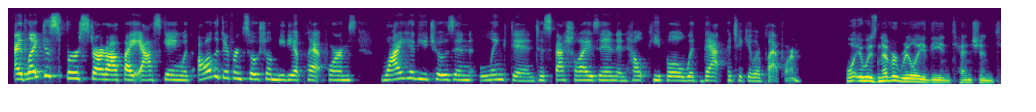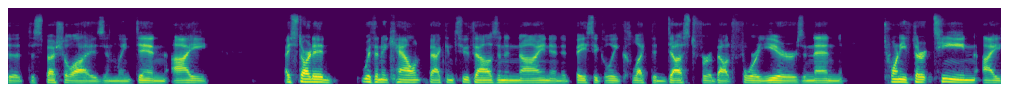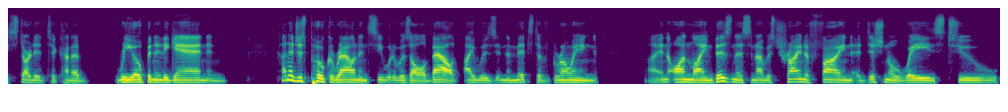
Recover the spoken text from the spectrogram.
I'd like to first start off by asking with all the different social media platforms, why have you chosen LinkedIn to specialize in and help people with that particular platform? Well, it was never really the intention to to specialize in LinkedIn. I I started with an account back in 2009 and it basically collected dust for about 4 years and then 2013 I started to kind of reopen it again and kind of just poke around and see what it was all about. I was in the midst of growing uh, an online business and I was trying to find additional ways to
